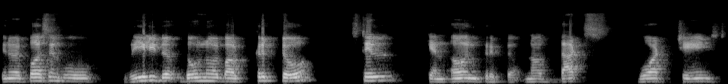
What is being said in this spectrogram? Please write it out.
You know, a person who really do, don't know about crypto still can earn crypto. Now that's what changed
